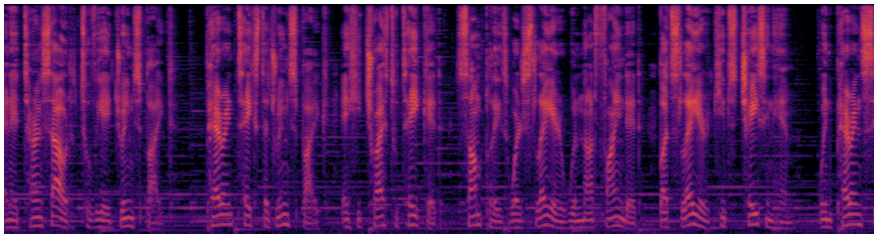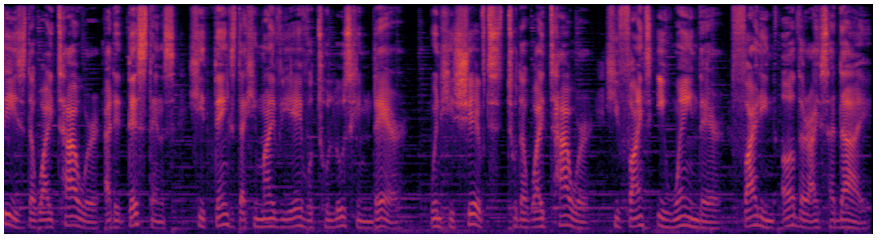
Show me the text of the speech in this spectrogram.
and it turns out to be a dream spike. Perrin takes the dream spike and he tries to take it someplace where Slayer will not find it, but Slayer keeps chasing him. When Perrin sees the White Tower at a distance, he thinks that he might be able to lose him there. When he shifts to the White Tower, he finds Egwene there fighting other Aes Sedai.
